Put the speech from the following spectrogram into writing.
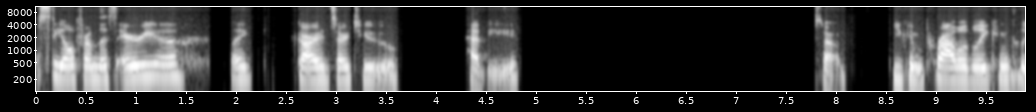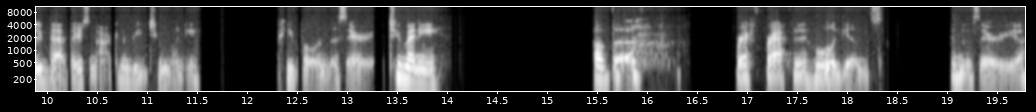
steal from this area. Like, guards are too heavy. So, you can probably conclude that there's not going to be too many people in this area. Too many of the riffraff and hooligans in this area.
